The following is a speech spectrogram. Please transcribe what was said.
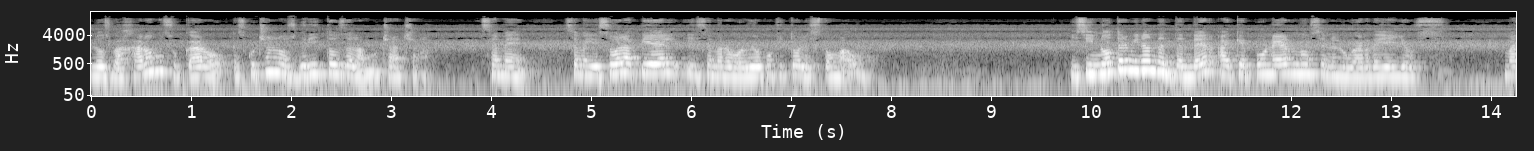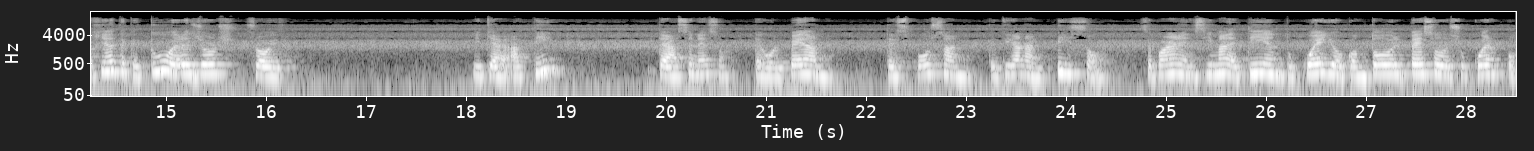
Los bajaron de su carro, escuchen los gritos de la muchacha. Se me, se me hizo la piel y se me revolvió un poquito el estómago. Y si no terminan de entender, hay que ponernos en el lugar de ellos. Imagínate que tú eres George Floyd y que a ti te hacen eso, te golpean, te esposan, te tiran al piso, se ponen encima de ti, en tu cuello, con todo el peso de su cuerpo.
